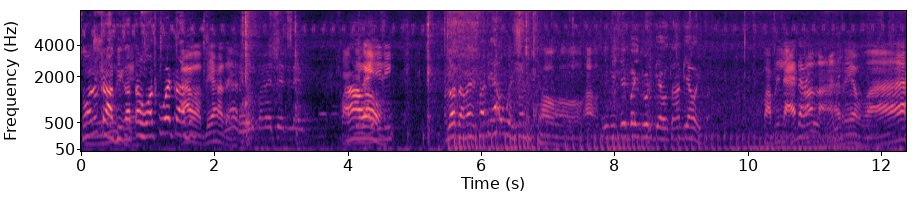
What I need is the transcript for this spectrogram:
સોનું ટ્રાફિક અત્યારે હોતું હોય ટ્રાફિક બે હાથ હા. દીધી. હલો તમે આવો હો હા હું વિજયભાઈ જોડે બે આવું બે આવો પાપડી લાયા હા, લાયા અરે વાહ.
